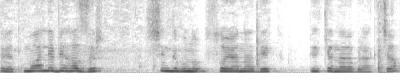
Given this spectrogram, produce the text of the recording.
Evet muhallebi hazır. Şimdi bunu soyana dek bir kenara bırakacağım.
